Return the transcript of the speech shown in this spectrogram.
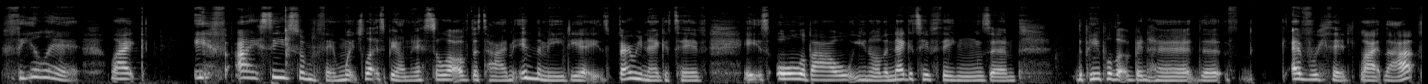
feel it. Like, if I see something, which let's be honest, a lot of the time in the media, it's very negative. It's all about, you know, the negative things, um, the people that have been hurt, the everything like that.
